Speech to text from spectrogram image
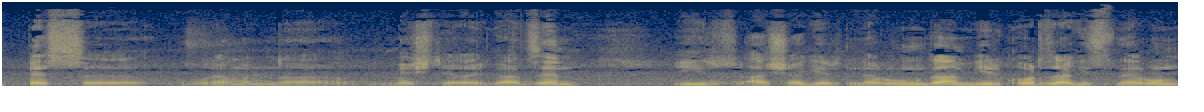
այդպես ուրեմն մեջտեղ եկածեն իր աշակերտներուն կամ իր կորզագիցներուն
